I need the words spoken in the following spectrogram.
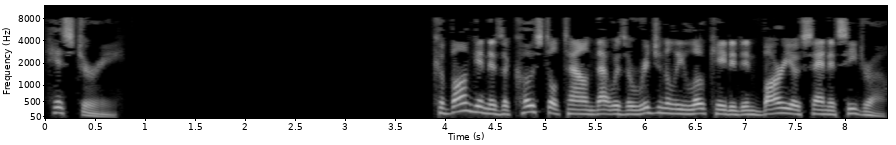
History Cabangan is a coastal town that was originally located in Barrio San Isidro.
